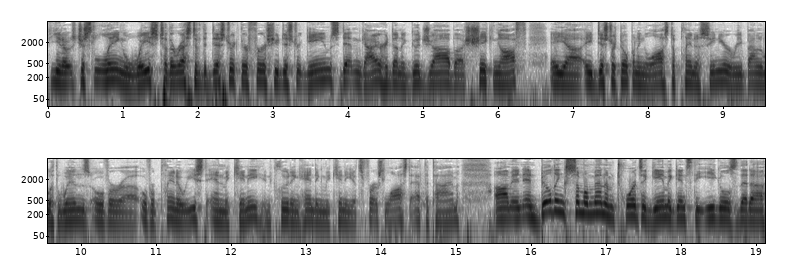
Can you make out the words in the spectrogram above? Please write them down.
you know, just laying waste to the rest of the district their first few district games. Denton Guyer had done a good job uh, shaking off a, uh, a district opening loss to Plano Senior, rebounded with wins over uh, over Plano East and McKinney, including handing McKinney its first loss at the time, um, and and building some momentum towards a game against the Eagles that uh,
